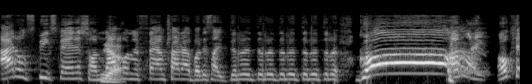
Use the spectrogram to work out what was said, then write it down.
I don't speak Spanish, so I'm Yeah. not gonna fam try that, but it's like go. I'm like, okay.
